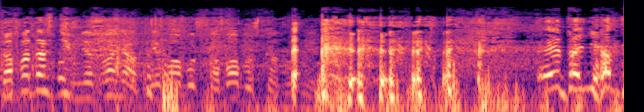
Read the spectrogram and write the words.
Да подожди, мне звонят, мне бабушка, бабушка звонит. Это не от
